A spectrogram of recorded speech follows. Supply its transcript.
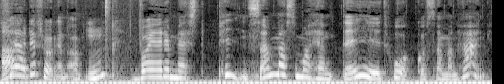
Ja. Fjärde frågan då. Mm. Vad är det mest pinsamma som har hänt dig i ett HK-sammanhang?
